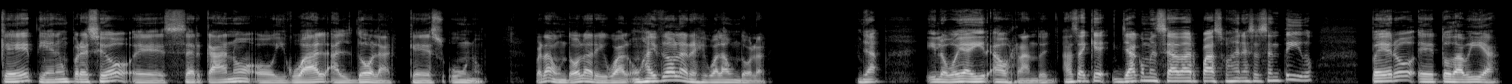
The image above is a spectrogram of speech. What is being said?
que tiene un precio eh, cercano o igual al dólar, que es uno. ¿Verdad? Un dólar igual, un Hive Dollar es igual a un dólar. ¿Ya? Y lo voy a ir ahorrando. Así que ya comencé a dar pasos en ese sentido, pero eh, todavía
